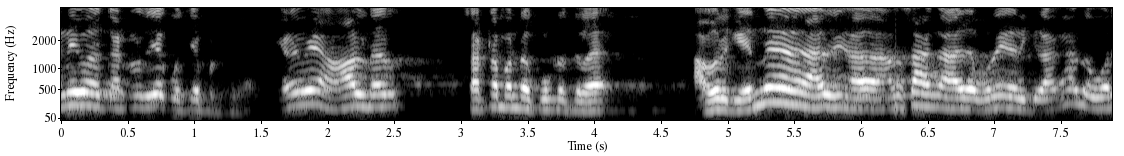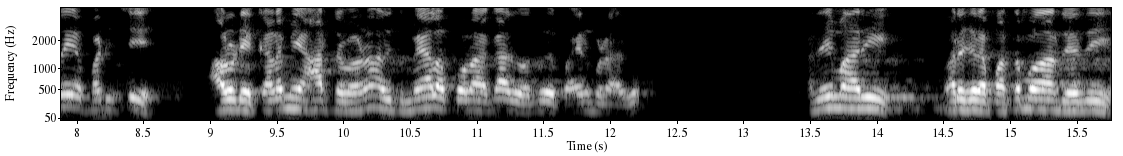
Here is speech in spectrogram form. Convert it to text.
நினைவாக கட்டுறதையே கொச்சப்படுத்துறாரு. எனவே ஆளுநர் சட்டமன்ற கூட்டத்தில் அவருக்கு என்ன அது அரசாங்கம் அதை உரை அளிக்கிறாங்க அந்த உரையை படித்து அவருடைய கடமையை ஆற்ற வேணும். அதுக்கு மேலே போனாக்கா அது வந்து பயன்படாது. அதே மாதிரி வருகிற பத்தொன்பதாம் தேதி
